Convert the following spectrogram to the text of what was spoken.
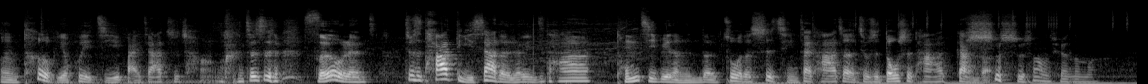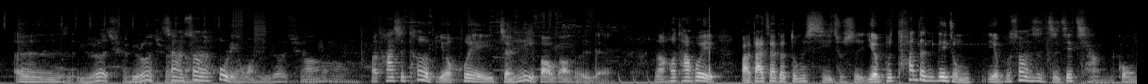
嗯，特别会集百家之长，就是所有人，就是他底下的人以及他同级别的人的做的事情，在他这就是都是他干的。是时尚圈的吗？嗯，娱乐圈，娱乐圈的算算是互联网娱乐圈的。哦然后他是特别会整理报告的人，然后他会把大家的东西，就是也不他的那种也不算是直接抢功，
